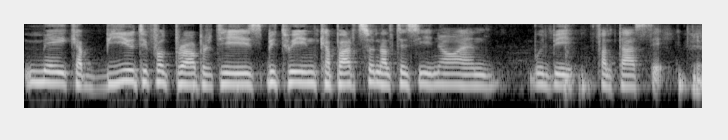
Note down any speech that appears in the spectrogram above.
make a beautiful properties between Caparzo and Altesino and would be fantastic. Yeah,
